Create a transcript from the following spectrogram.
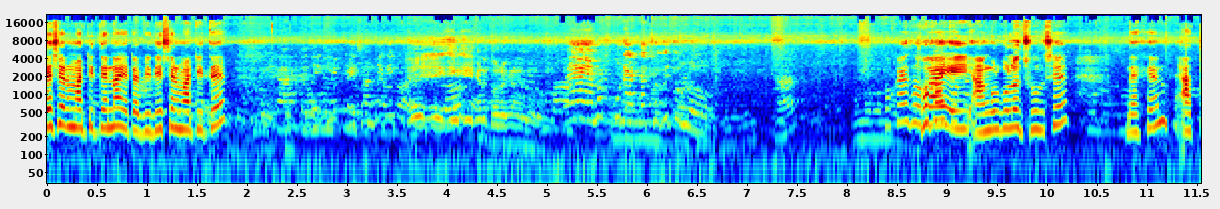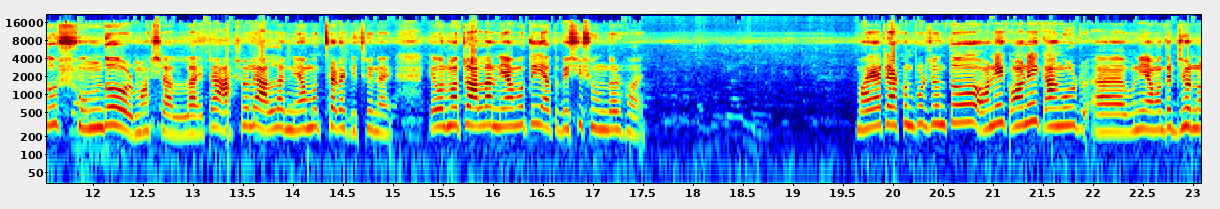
দেশের মাটিতে না, এটা বিদেশের মাটিতে হ্যাঁ আমার পুরো একটা ছবি তুলো থোকায় থোকায়। এই আঙ্গুরগুলো ঝুলছে দেখেন এত সুন্দর মাশাল্লাহ এটা আসলে আল্লাহর নিয়ামত ছাড়া কিছুই নাই। কেবলমাত্র আল্লাহর নিয়ামতেই এত বেশি সুন্দর হয়। ভাইয়াটা এখন পর্যন্ত অনেক অনেক আঙুর উনি আমাদের জন্য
